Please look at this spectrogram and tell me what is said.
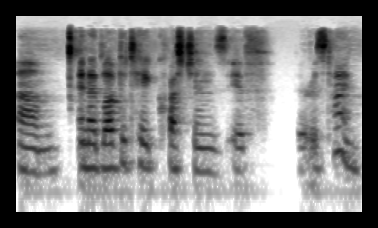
Um, and I'd love to take questions if there is time.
